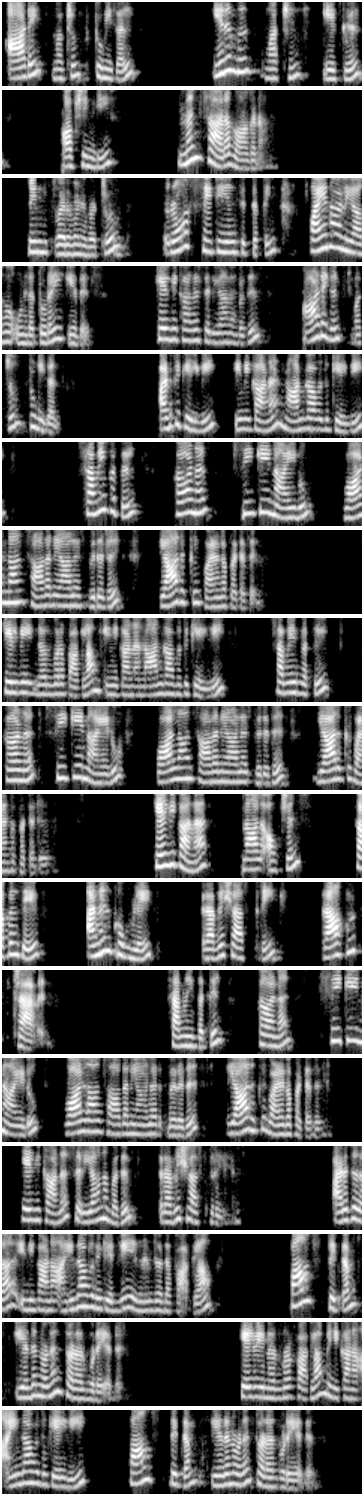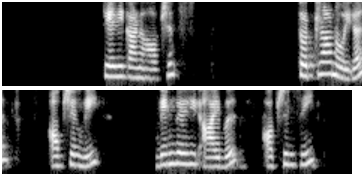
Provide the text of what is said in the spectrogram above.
ஆடை மற்றும் துணிகள் இரும்பு மற்றும் எஃகு. ஆப்ஷன் டி மின்சார வாகனம். பின் வருவனவற்றுள் ராஸ் சிடிஎல் திட்டத்தின் பயனாளியாக உள்ள துறை எது? கேள்விக்கான சரியான பதில் ஆடைகள் மற்றும் துணிகள். அடுத்த கேள்வி இன்னைக்கான நான்காவது கேள்வி. சமீபத்தில் கர்னல் சி. கே. நாயுடு வாழ்நாள் சாதனையாளர் விருது யாருக்கு வழங்கப்பட்டது? கேள்வி இன்னொரு பார்க்கலாம். இன்னைக்கான நான்காவது கேள்வி. சமீபத்தில் கர்னல் சி. கே. நாயுடு வாழ்நாள் சாதனையாளர் விருது யாருக்கு வழங்கப்பட்டது? கேள்விக்கான நாலு ஆப்ஷன்ஸ் கபில் தேவ் அனில் கும்ளே ரவி சாஸ்திரி ராகுல் டிராவல். சமீபத்தில் கர்னல் சி கே நாயுடு வாழ்நாள் சாதனையாளர் விருது யாருக்கு வழங்கப்பட்டது? கேள்விக்கான சரியான பதில் ரவி சாஸ்திரி. அடுத்ததா இன்னைக்கான ஐந்தாவது கேள்வி என்னன்றத பார்க்கலாம். பாங்ஸ் திட்டம் எதனுடன் தொடர்புடையது? கேள்வியினர் இன்னொரு பார்க்கலாம். இன்னைக்கான ஐந்தாவது கேள்வி பாம்ஸ் திட்டம் எதனுடன் தொடர்புடையது? கேள்விக்கான ஆப்ஷன்ஸ் தொற்றா நோய்கள் ஆப்ஷன் பி விண்வெளி ஆய்வு ஆப்ஷன் சி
